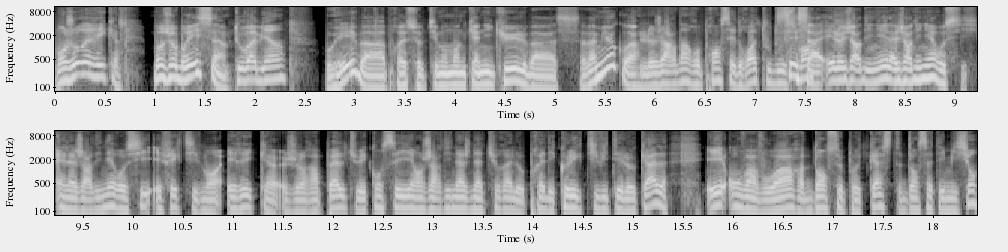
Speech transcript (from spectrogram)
Bonjour Eric. Bonjour Brice. Tout va bien? Oui, bah après ce petit moment de canicule, bah ça va mieux quoi. Le jardin reprend ses droits tout doucement. C'est ça, et le jardinier, la jardinière aussi. Et la jardinière aussi, effectivement. Eric, je le rappelle, tu es conseiller en jardinage naturel auprès des collectivités locales et on va voir dans ce podcast, dans cette émission,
